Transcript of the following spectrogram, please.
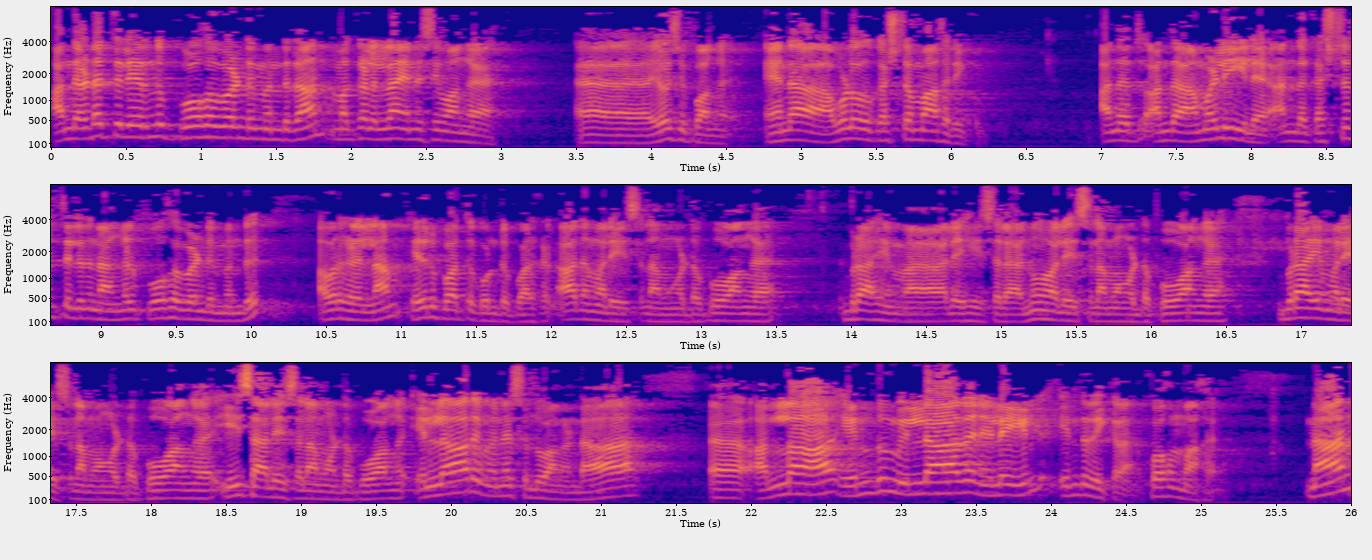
அந்த இடத்திலிருந்து போக வேண்டும் என்றுதான் மக்கள் எல்லாம் என்ன செய்வாங்க? யோசிப்பாங்க. ஏன்னா அவ்வளவு கஷ்டமாக இருக்கும். அந்த அந்த அமளியில அந்த கஷ்டத்திலிருந்து நாங்கள் போக வேண்டும் என்று அவர்கள் எல்லாம் எதிர்பார்த்து கொண்டிருப்பார்கள். ஆதம் அலி இஸ்லாம் அவங்கள்ட்ட போவாங்க. இப்ராஹிம் அலஹி இஸ்லாம் நூ அலி இஸ்லாம் அவங்கள்ட்ட போவாங்க. இப்ராஹிம் அலி இஸ்லாம் அவங்கள்ட்ட போவாங்க. ஈசா அலி இஸ்லாம் அவங்கள்ட்ட போவாங்க. எல்லாரும் என்ன சொல்லுவாங்கண்டா? அல்லாஹ் என்றும் இல்லாத நிலையில் என்று இருக்கிறான். கோபமாக. நான்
